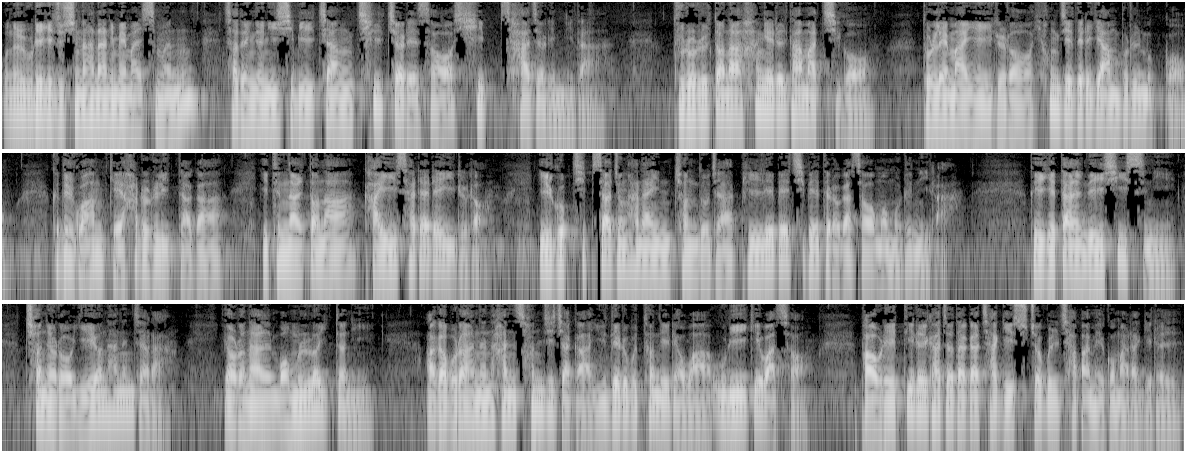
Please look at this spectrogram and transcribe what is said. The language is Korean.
오늘 우리에게 주신 하나님의 말씀은 사도행전 21장 7절에서 14절입니다. 두로를 떠나 항해를 다 마치고 돌레마이에 이르러 형제들에게 안부를 묻고 그들과 함께 하루를 있다가 이튿날 떠나 가이사랴에 이르러 일곱 집사 중 하나인 전도자 빌립의 집에 들어가서 머무르니라. 그에게 딸 넷이 있으니 처녀로 예언하는 자라 여러 날 머물러 있더니 아가보라 하는 한 선지자가 유대로부터 내려와 우리에게 와서 바울의 띠를 가져다가 자기 수족을 잡아매고 말하기를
